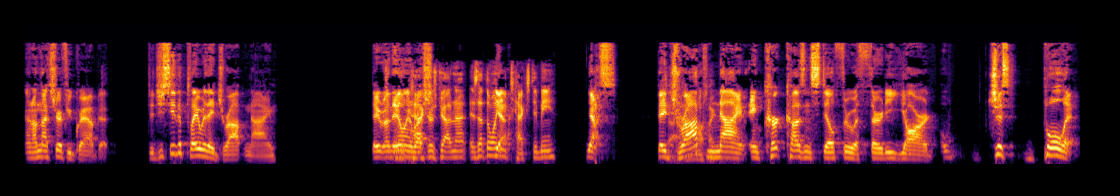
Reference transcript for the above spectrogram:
and I'm not sure if you grabbed it. Did you see the play where they dropped nine? They they The only Packers rushed. dropped nine. Is that the one Yeah. you texted me? Yes, they Sorry, dropped nine, and Kirk Cousins still threw a 30 yard just bullet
